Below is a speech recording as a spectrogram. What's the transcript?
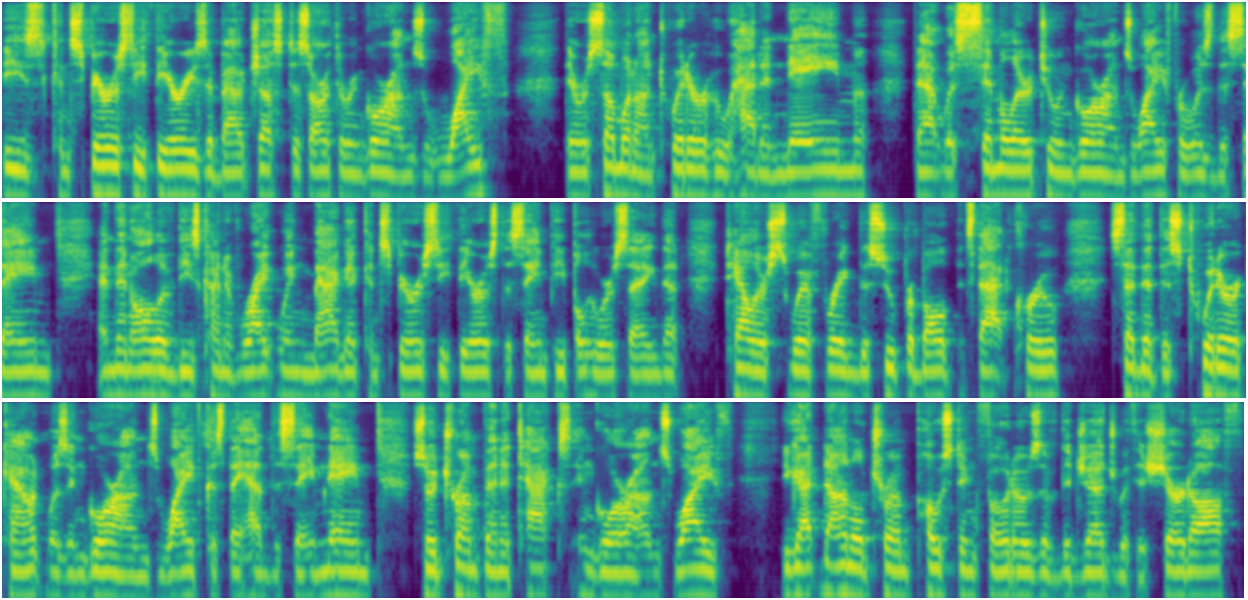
these conspiracy theories about Justice Arthur Engoron's wife there was someone on Twitter who had a name that was similar to Engoron's wife or was the same. And then all of these kind of right wing MAGA conspiracy theorists, the same people who are saying that Taylor Swift rigged the Super Bowl, it's that crew, said that this Twitter account was Engoron's wife because they had the same name. So Trump then attacks Engoron's wife. You got Donald Trump posting photos of the judge with his shirt off.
